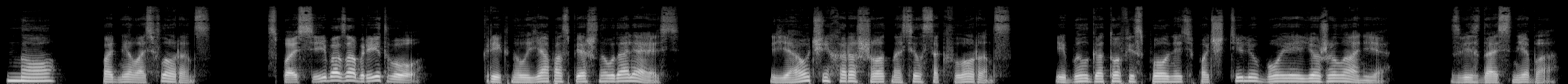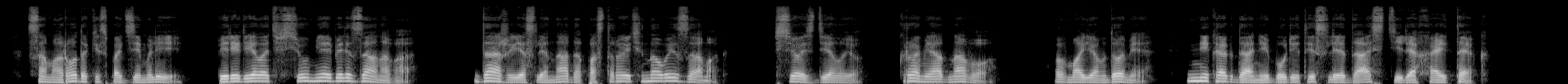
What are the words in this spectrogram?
«Но...» — поднялась Флоренс. «Спасибо за бритву!» — крикнул я, поспешно удаляясь. Я очень хорошо относился к Флоренс и был готов исполнить почти любое ее желание. Звезда с неба, самородок из-под земли, переделать всю мебель заново. Даже если надо построить новый замок. Все сделаю, кроме одного. В моем доме никогда не будет и следа стиля хай-тек.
